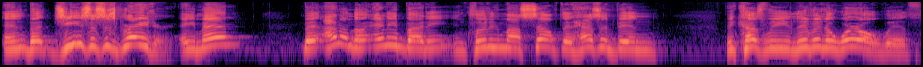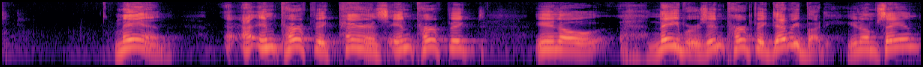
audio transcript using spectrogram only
And but Jesus is greater, amen. But I don't know anybody, including myself, that hasn't been because we live in a world with man, uh, imperfect parents, imperfect, you know, neighbors, imperfect everybody. You know what I'm saying?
